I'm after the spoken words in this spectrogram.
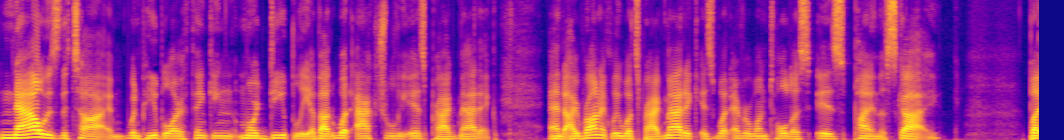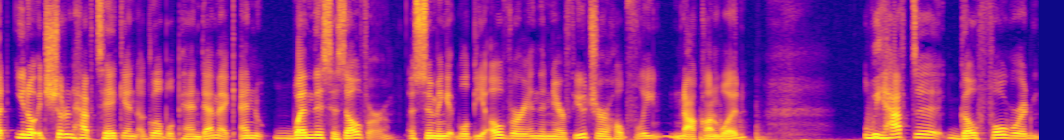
now is the time when people are thinking more deeply about what actually is pragmatic and ironically, what's pragmatic is what everyone told us is pie in the sky. But, you know, it shouldn't have taken a global pandemic. And when this is over, assuming it will be over in the near future, hopefully, knock on wood, we have to go forward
